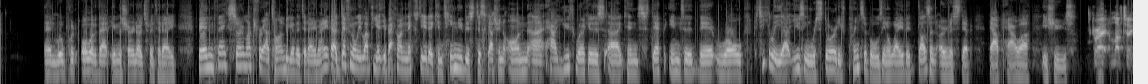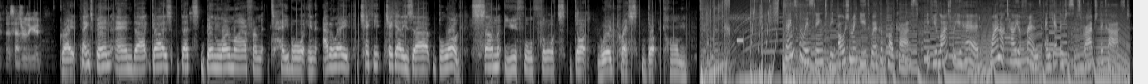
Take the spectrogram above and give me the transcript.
and we'll put all of that in the show notes for today. Ben, thanks so much for our time together today, mate. I'd definitely love to get you back on next year to continue this discussion on uh, how youth workers uh, can step into their role, particularly uh, using restorative principles in a way that doesn't overstep our power issues. Great, I'd love to. That sounds really good. Great. Thanks, Ben. And uh, guys, that's Ben Lohmeyer from Tabor in Adelaide. Check it, check out his uh, blog, someyouthfulthoughts.wordpress.com. Thanks for listening to the Ultimate Youth Worker podcast. If you liked what you heard, why not tell your friends and get them to subscribe to the cast?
